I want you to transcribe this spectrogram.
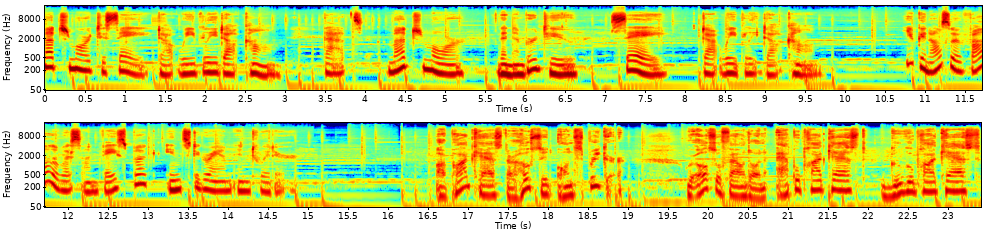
muchmoretosay.weebly.com. That's much more, the number two, say.weebly.com. You can also follow us on Facebook, Instagram, and Twitter. Our podcasts are hosted on Spreaker we're also found on Apple Podcast, Google Podcast,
